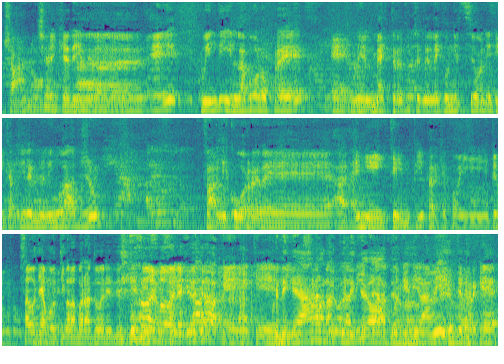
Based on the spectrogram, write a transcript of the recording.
Ciano. Cioè, incredibile. Eh, e quindi il lavoro pre è nel mettere tutti nelle condizioni di capire il mio linguaggio, farli correre ai miei tempi perché poi devono... salutiamo tutti i collaboratori di Sì, sì, sì, no, no, che, che Quelli mi che amano e quelli che odiano. quotidianamente perché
